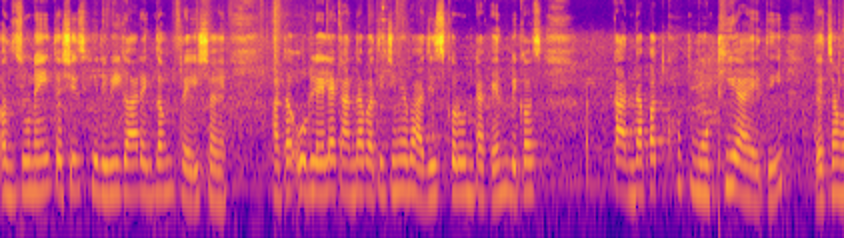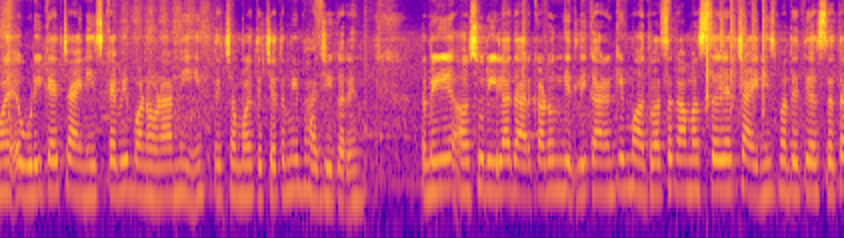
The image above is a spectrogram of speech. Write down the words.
अजूनही तशीच हिरवीगार एकदम फ्रेश आहे. आता उरलेल्या कांदापातीची मी भाजीच करून टाकेन बिकॉज कांदापात खूप मोठी आहे ती. त्याच्यामुळे एवढी काही चायनीज काही मी बनवणार नाही त्याच्यामुळे त्याच्यात मी भाजी करेन. तर मी सुरीला दार काढून घेतली कारण की महत्त्वाचं काम असतं या चायनीजमध्ये ते असतं तर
